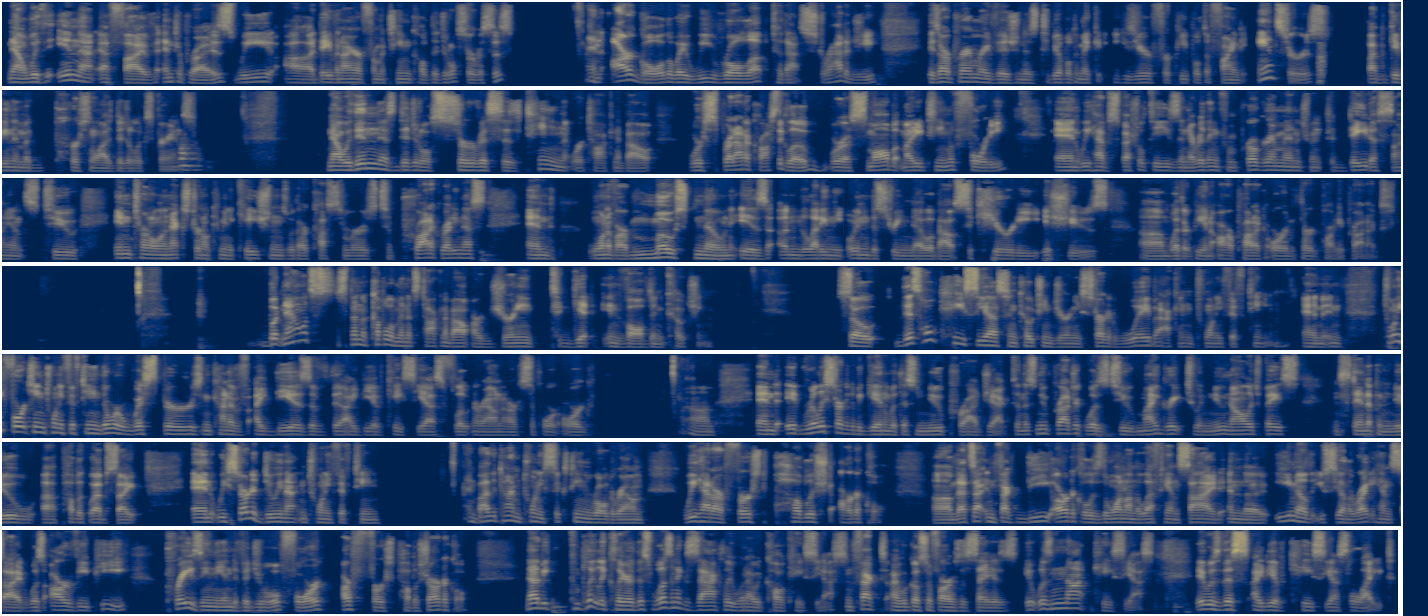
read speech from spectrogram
Now, within that F5 enterprise, we, uh, Dave and I are from a team called Digital Services. And our goal, the way we roll up to that strategy, is our primary vision is to be able to make it easier for people to find answers by giving them a personalized digital experience. Now, within this digital services team that we're talking about, we're spread out across the globe. We're a small but mighty team of 40, and we have specialties in everything from program management to data science to internal and external communications with our customers to product readiness. And one of our most known is letting the industry know about security issues, um, whether it be in our product or in third party products. But now let's spend a couple of minutes talking about our journey to get involved in coaching. So this whole KCS and coaching journey started way back in 2015. And in 2014, 2015, there were whispers and kind of ideas of the idea of KCS floating around our support org. Um, and it really started to begin with this new project. And this new project was to migrate to a new knowledge base and stand up a new uh, public website. And we started doing that in 2015. And by the time 2016 rolled around, we had our first published article. Um, that's in fact, the article is the one on the left hand side, and the email that you see on the right hand side was our VP praising the individual for our first published article. Now, to be completely clear, this wasn't exactly what I would call KCS. In fact, I would go so far as to say is it was not KCS. It was this idea of KCS light.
